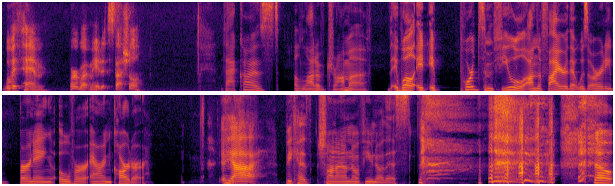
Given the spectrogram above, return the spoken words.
with him, were what made it special. That caused a lot of drama. Well, it, it poured some fuel on the fire that was already burning over Aaron Carter. Yeah. Because, Sean, I don't know if you know this. so,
